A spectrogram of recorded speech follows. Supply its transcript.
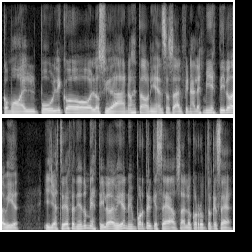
como el público, los ciudadanos estadounidenses. O sea, al final es mi estilo de vida. Y yo estoy defendiendo mi estilo de vida, no importa el que sea, o sea, lo corrupto que sea.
